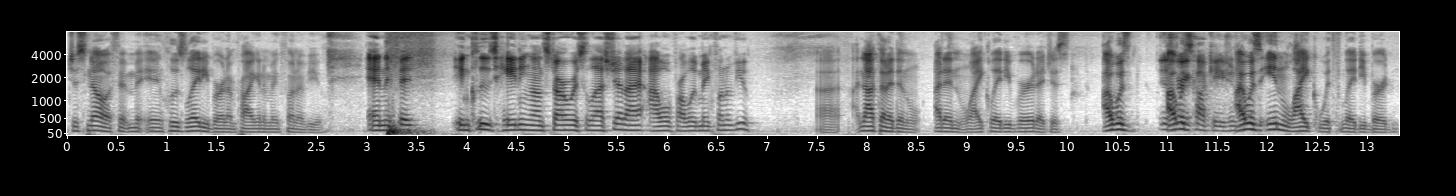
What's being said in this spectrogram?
just know if it, m- includes Lady Bird, I'm probably gonna make fun of you. And if it includes hating on Star Wars: The Last Jedi, I will probably make fun of you. Uh, not that I didn't I didn't like Lady Bird. I just I was It's I very was Caucasian. I was in like with Lady Bird.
